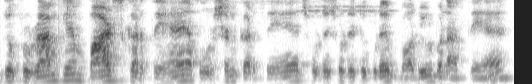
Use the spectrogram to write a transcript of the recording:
जो प्रोग्राम के हम पार्ट्स करते हैं या पोर्शन करते हैं छोटे छोटे टुकड़े मॉड्यूल बनाते हैं,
